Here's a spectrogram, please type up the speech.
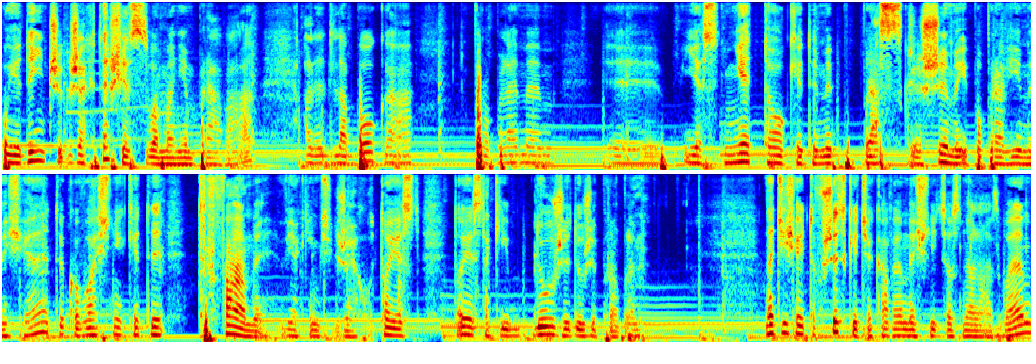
pojedynczy grzech też jest złamaniem prawa, ale dla Boga problemem y, jest nie to, kiedy my raz zgrzeszymy i poprawimy się, tylko właśnie kiedy trwamy w jakimś grzechu. To jest, to jest taki duży, duży problem. Na dzisiaj to wszystkie ciekawe myśli, co znalazłem.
